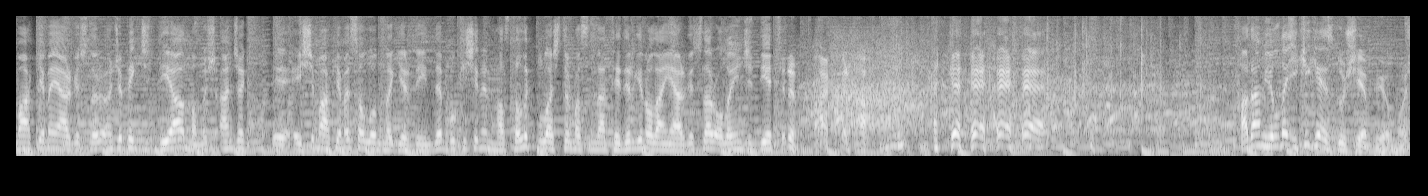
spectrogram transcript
mahkeme yargıçları önce pek ciddiye almamış. Ancak e, eşi mahkeme salonuna girdiğinde bu kişinin hastalık bulaştırmasından tedirgin olan yargıçlar olayın ciddiyetini. Adam yılda iki kez duş yapıyormuş.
